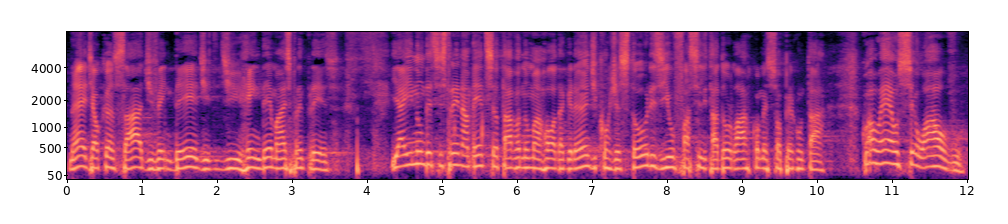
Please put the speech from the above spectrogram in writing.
né? De alcançar, de vender, de, de render mais para a empresa. E aí, num desses treinamentos, eu estava numa roda grande com gestores e o facilitador lá começou a perguntar: qual é o seu alvo?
